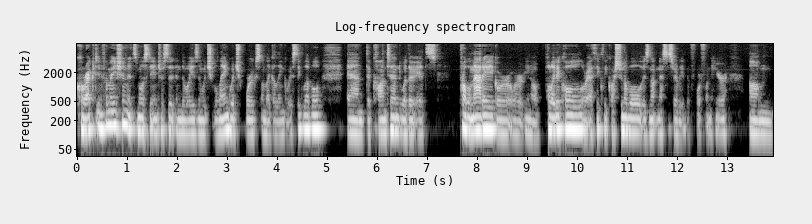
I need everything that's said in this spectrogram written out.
correct information. It's mostly interested in the ways in which language works on like a linguistic level and the content, whether it's problematic or, or you know political or ethically questionable is not necessarily at the forefront here um,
